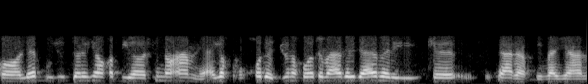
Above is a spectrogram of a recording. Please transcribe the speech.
غالب وجود داره که آقا بیارتی ناامنی اگه خود جون خودت رو برداری در بری که در رفتی و یعنی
